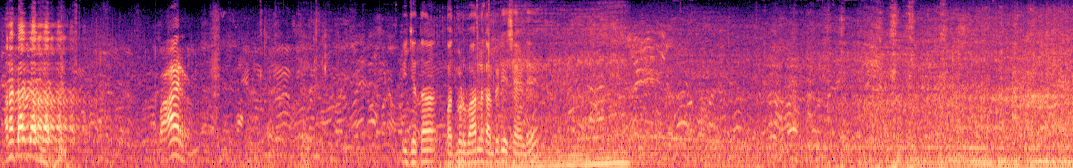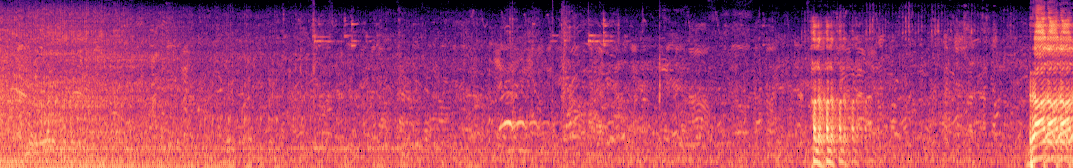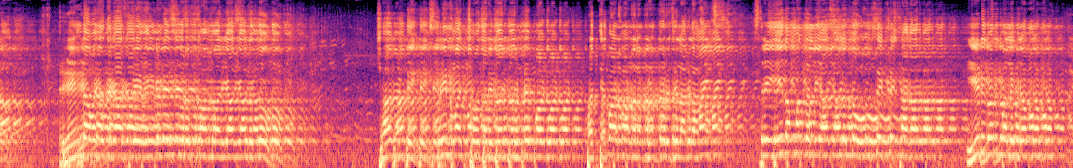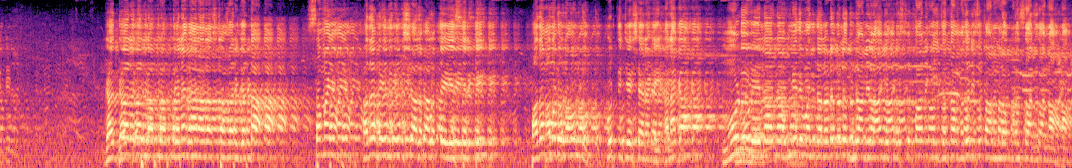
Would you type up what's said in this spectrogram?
అన్న డాక్టర్ అన్న. ఈ జత పదమూడు బార్లు కంప్లీట్ చేశాయండి. డ్రాలో రెండవ జతగా శ్రీ వెంకటేశ్వర స్వామి వారి ఆశీస్సులతో చాగంటి శ్రీనివాస్ చౌదరి గారు గుండెపాడు ప్రతిపాడు మండలం గుంటూరు జిల్లా క్రమై శ్రీ ఈదమ్మ తల్లి ఆశీస్సులతో వంశీకృష్ణ గారు ఈడుగొనిపల్లి గ్రామం గద్వాల జిల్లా తెలంగాణ రాష్ట్రం వారి గత సమయం పదహైదు నిమిషాలు పూర్తయ్యేసరికి పదమూడు రౌండ్లు పూర్తి చేశారండి. అనగా మూడు వేల తొమ్మిది వందల అడుగుల దూరాన్ని లాగి ప్రస్తుతానికి ఈ జత మొదటి స్థానంలో కొనసాగుతున్నారు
